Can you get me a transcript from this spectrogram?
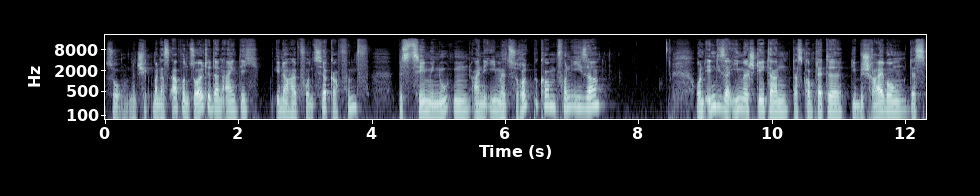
So, und dann schickt man das ab und sollte dann eigentlich innerhalb von circa 5 bis 10 Minuten eine E-Mail zurückbekommen von ISA. Und in dieser E-Mail steht dann das komplette, die Beschreibung des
